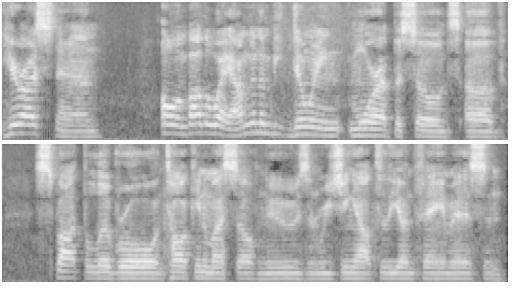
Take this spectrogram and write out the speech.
here I stand. Oh and by the way I'm going to be doing more episodes of spot the liberal and talking to myself news and reaching out to the unfamous and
